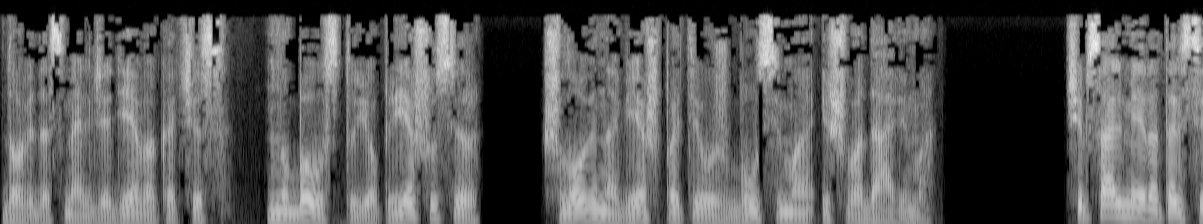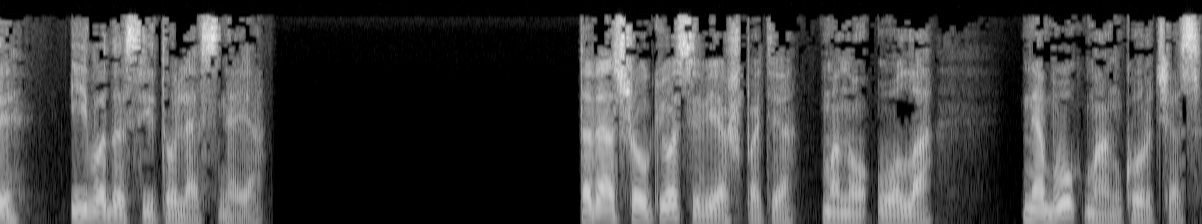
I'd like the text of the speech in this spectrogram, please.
Davidas meldžia Dievą, kad šis nubaustų jo priešus ir šlovina viešpati už būsimą išvadavimą. Ši psalmė yra tarsi įvadas į tolesnėje. Tavęs šaukiuosi viešpatė, mano uola, nebūk man kurčias.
